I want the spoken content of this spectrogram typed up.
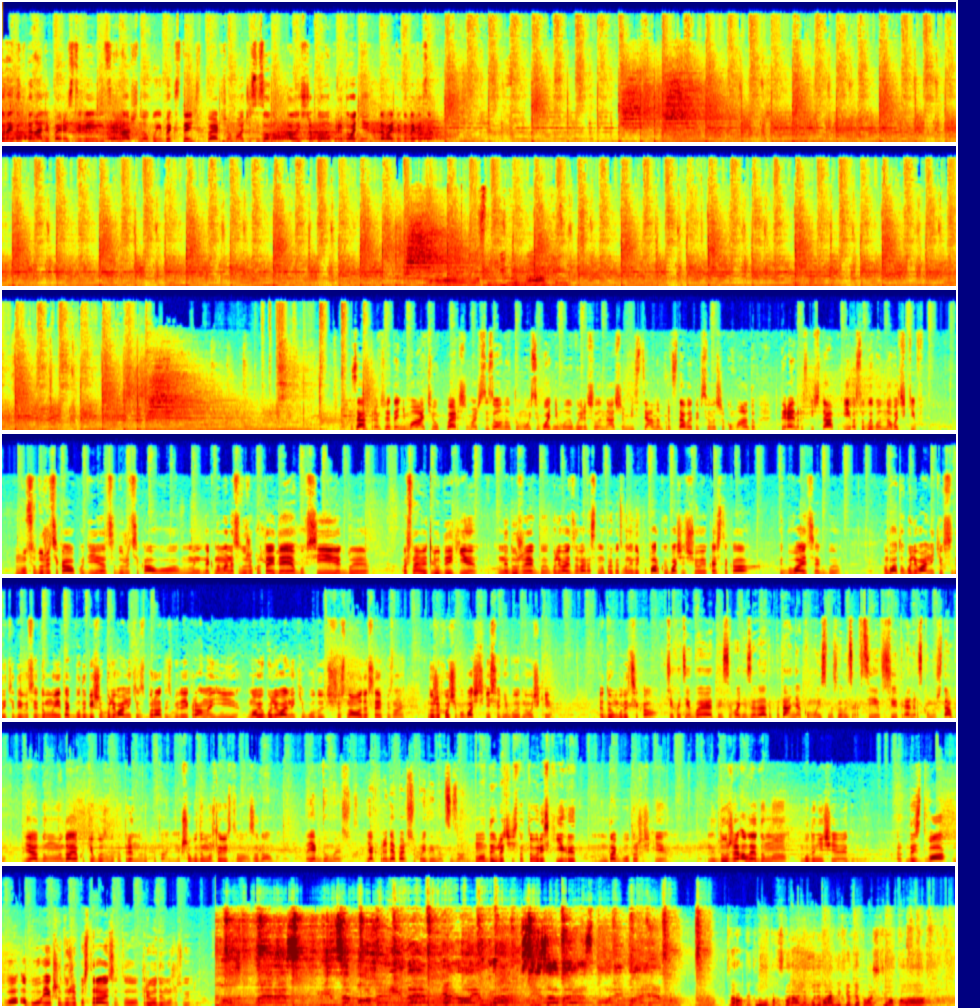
Ви на каналі Берез ТВ і це наш новий бекстейдж першого матчу сезону. Але що було напередодні? Давайте дивитися. Завтра вже день матчу, перший матч сезону. Тому сьогодні ми вирішили нашим містянам представити всю нашу команду, тренерський штаб і особливо новачків. Ну, це дуже цікава подія, це дуже цікаво. Як на мене, це дуже крута ідея, бо всі, якби, ось навіть люди, які не дуже якби вболівають за Верес, наприклад, вони йдуть по парку і бачать, що якась така відбувається, якби. Ну, багато вболівальників сидить і дивиться. Я думаю, і так буде більше вболівальників збиратись біля екрана, і нові вболівальники будуть, щось нове для себе пізнають. Дуже хочу побачити, які сьогодні будуть новачки. Я думаю, буде цікаво. Чи хотів би ти сьогодні задати питання комусь, можливо, з гравців чи тренерському штабу? Я думаю, так, да, я хотів би задати тренеру питання. Якщо буде можливість, то задав би. Та Як думаєш, як пройде перший поєдинок сезону? Ну, дивлячись на товариські ігри, ну так було трошечки не дуже, але я думаю, буде нічия, я думаю. Десь два, два. Або якщо дуже постараються, то 3-1 можуть виграти. Він це може і не героїв всі за верес боліваємо. Народний клуб збирає вболівальників для того, щоб е,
